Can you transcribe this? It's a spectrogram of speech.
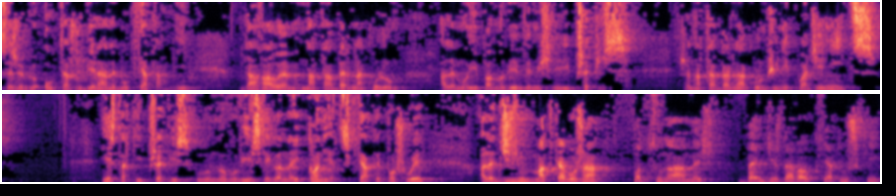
chce, żeby ołtarz ubierany był kwiatami. Dawałem na tabernakulum, ale moi panowie wymyślili przepis, że na tabernakulum się nie kładzie nic. Jest taki przepis u Nowowiejskiego, no i koniec. Kwiaty poszły, ale dziś Matka Boża podsunęła myśl, będziesz dawał kwiatuszki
